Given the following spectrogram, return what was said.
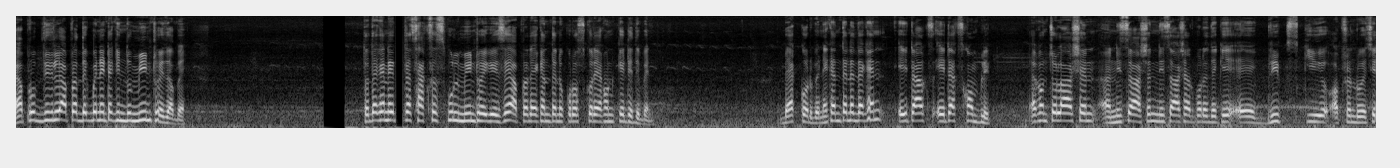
অ্যাপ্রুভ দিয়ে দিলে আপনারা দেখবেন এটা কিন্তু মিন্ট হয়ে যাবে। তো দেখেন এটা সাকসেসফুল মিন্ট হয়ে গেছে, আপনারা এখান থেকে ক্রস করে এখন কেটে দেবেন। ব্যাক করবেন। এখান থেকে দেখেন এই টাস্ক এই টাস্ক কমপ্লিট এখন চলে আসেন নিচে আসেন। নিচে আসার পরে দেখি ব্রিপস কি অপশন রয়েছে,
